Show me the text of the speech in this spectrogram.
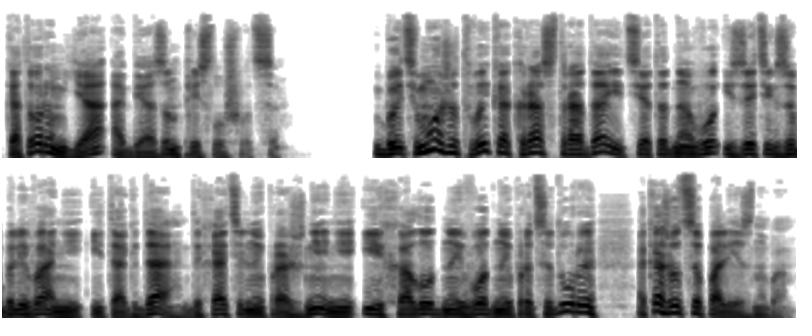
которым я обязан прислушиваться. Быть может, вы как раз страдаете от одного из этих заболеваний, и тогда дыхательные упражнения и холодные водные процедуры окажутся полезны вам.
